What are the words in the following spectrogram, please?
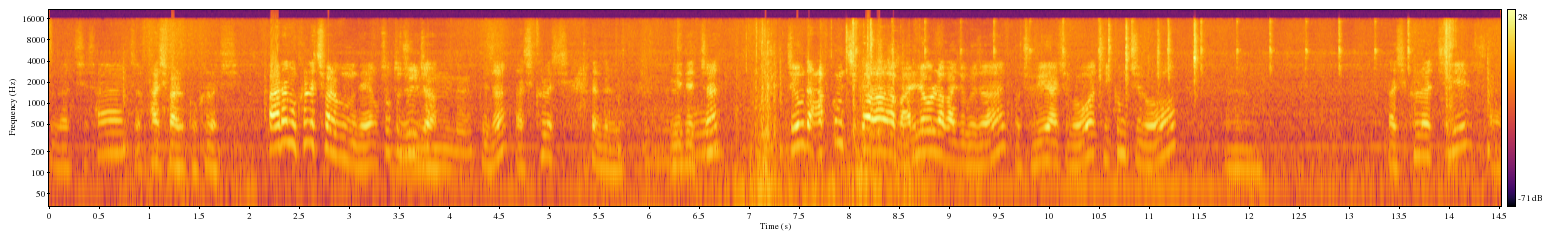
클러치 살짝 다시 밟고 클러치 빠르면 클러치 밟으면 돼요. 속도 줄죠? 음, 네. 그죠? 다시 클러치 약간 들고 이해됐죠? 지금도 앞꿈치가 말려 올라가지고 그죠? 주의하시고 뒤꿈치로 음. 다시 클러치 살짝.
